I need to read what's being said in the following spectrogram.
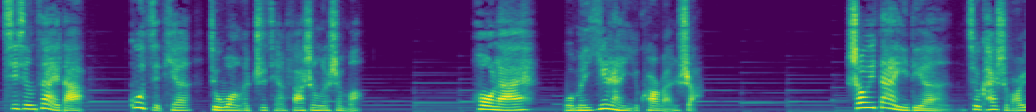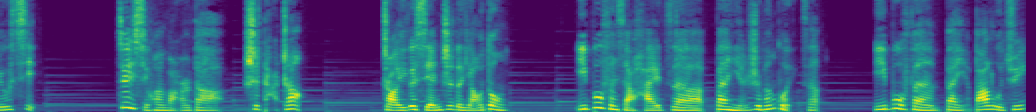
气性再大，过几天就忘了之前发生了什么。后来我们依然一块玩耍。稍微大一点就开始玩游戏，最喜欢玩的是打仗，找一个闲置的窑洞。一部分小孩子扮演日本鬼子，一部分扮演八路军，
